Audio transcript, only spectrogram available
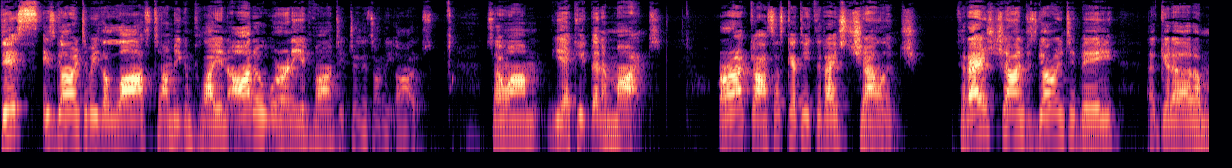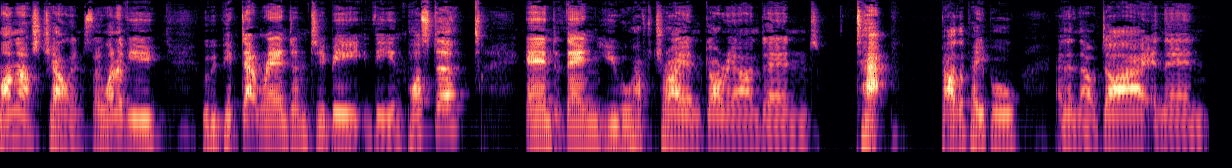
this is going to be the last time you can play an idol or any advantage, it's on the idols. So, um, yeah, keep that in mind. Alright, guys, let's get to today's challenge. Today's challenge is going to be a Get Out Among Us challenge. So, one of you will be picked at random to be the imposter, and then you will have to try and go around and tap other people, and then they'll die, and then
